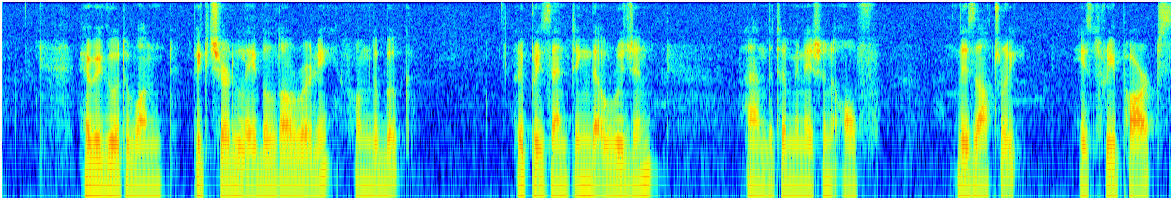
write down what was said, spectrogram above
Here we go to one picture labeled already from the book representing the origin and the termination of this artery. Is three parts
